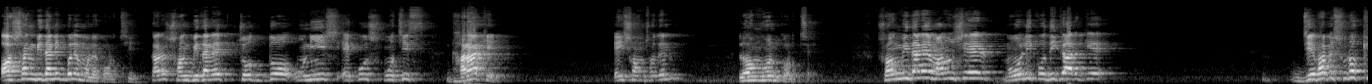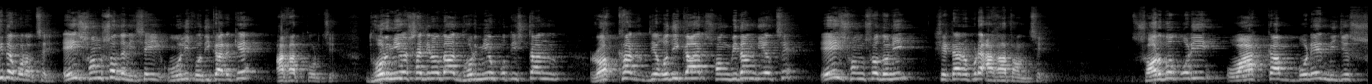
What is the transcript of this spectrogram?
অসাংবিধানিক বলে মনে করছি। কারণ সংবিধানের চোদ্দ, উনিশ, একুশ, পঁচিশ ধারাকে এই সংশোধন লঙ্ঘন করছে। সংবিধানে মানুষের মৌলিক অধিকারকে যেভাবে সুরক্ষিত করেছে, এই সংশোধনী সেই মৌলিক অধিকারকে আঘাত করছে। ধর্মীয় স্বাধীনতা, ধর্মীয় প্রতিষ্ঠান রক্ষার যে অধিকার, সংবিধান দিয়েছে, এই সংশোধনী সেটার উপরে আঘাত আনছে। সর্বোপরি ওয়াকাপ বোর্ডের নিজস্ব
